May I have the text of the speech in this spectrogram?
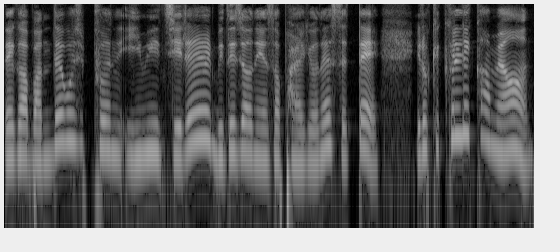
내가 만들고 싶은 이미지를 미드저니에서 발견했을 때 이렇게 클릭하면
